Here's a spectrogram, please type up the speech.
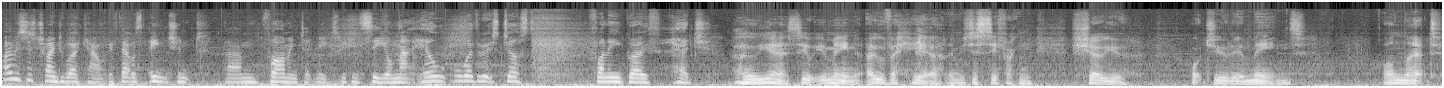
I was just trying to work out if that was ancient um, farming techniques we can see on that hill, or whether it's just funny growth hedge. Oh yeah, see what you mean. Over here, let me just see if I can show you what Julia means. On that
